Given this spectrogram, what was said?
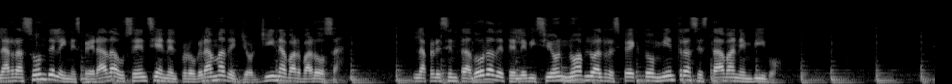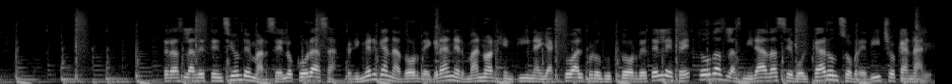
La razón de la inesperada ausencia en el programa de Georgina Barbarosa. La presentadora de televisión no habló al respecto mientras estaban en vivo. Tras la detención de Marcelo Coraza, primer ganador de Gran Hermano Argentina y actual productor de Telefe, todas las miradas se volcaron sobre dicho canal.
